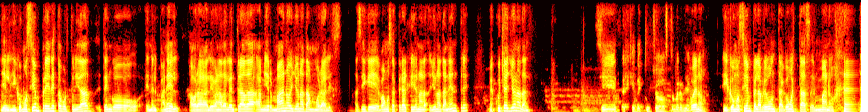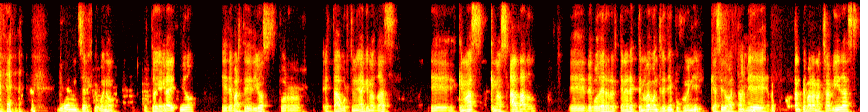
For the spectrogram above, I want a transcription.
Y, y, como siempre, en esta oportunidad tengo en el panel, ahora le van a dar la entrada a mi hermano Jonathan Morales. Así que vamos a esperar que Jonathan entre. ¿Me escuchas, Jonathan? Sí, Sergio, te escucho súper bien. Bueno, y como siempre la pregunta, ¿cómo estás, hermano? Bien, Sergio. Bueno, estoy agradecido eh, de parte de Dios por esta oportunidad que nos das, eh, que, nos has, que nos ha dado eh, de poder tener este nuevo entretiempo juvenil que ha sido bastante importante para nuestras vidas.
